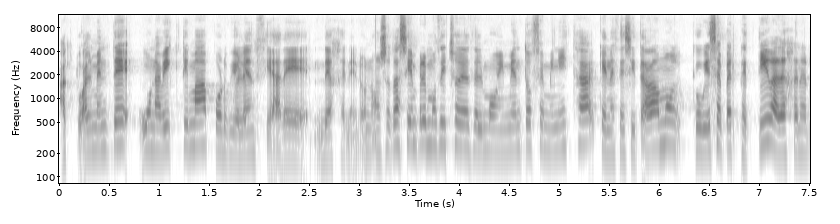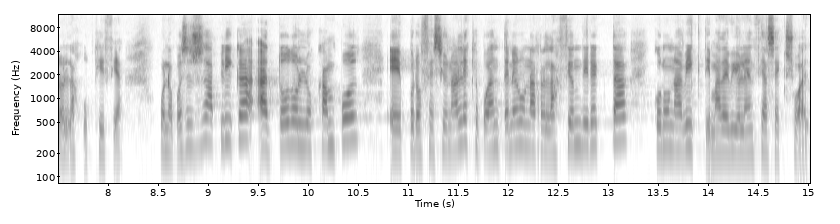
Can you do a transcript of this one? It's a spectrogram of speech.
actualmente una víctima por violencia de, género. Nosotras siempre hemos dicho desde el movimiento feminista que necesitábamos que hubiese perspectiva de género en la justicia. Bueno, pues eso se aplica a todos los campos eh, profesionales que puedan tener una relación directa con una víctima de violencia sexual.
